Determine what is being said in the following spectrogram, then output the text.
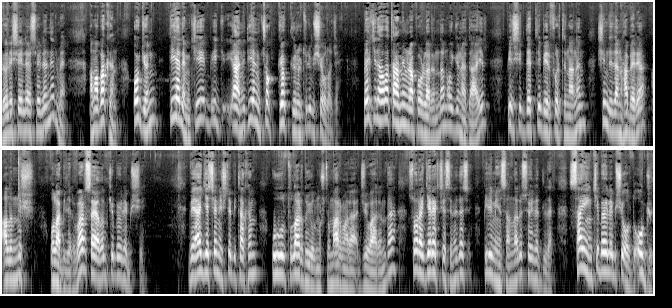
Böyle şeyler söylenir mi? Ama bakın o gün diyelim ki bir, yani diyelim çok gök gürültülü bir şey olacak. Belki de hava tahmin raporlarından o güne dair bir şiddetli bir fırtınanın şimdiden haberi alınmış olabilir. Varsayalım ki böyle bir şey. Veya geçen işte bir takım uğultular duyulmuştu Marmara civarında. Sonra gerekçesini de bilim insanları söylediler. Sayın ki böyle bir şey oldu o gün.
